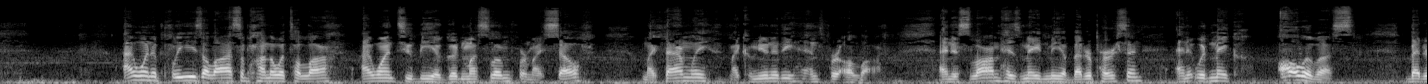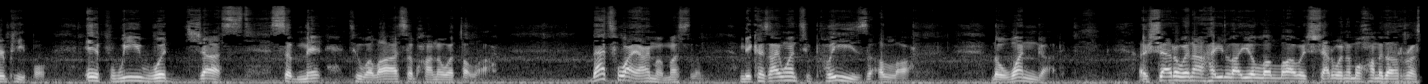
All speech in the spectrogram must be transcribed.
I want to please Allah subhanahu wa ta'ala. I want to be a good Muslim for myself, my family, my community, and for Allah. And Islam has made me a better person, and it would make all of us better people if we would just submit to Allah subhanahu wa ta'ala. That's why I'm a Muslim, because I want to please Allah, the one God. أشهد أن لا إله إلا الله وأشهد أن محمدا رسول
